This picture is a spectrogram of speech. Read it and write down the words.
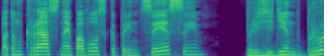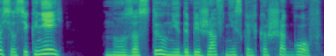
потом красная повозка принцессы. Президент бросился к ней, но застыл, не добежав несколько шагов.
